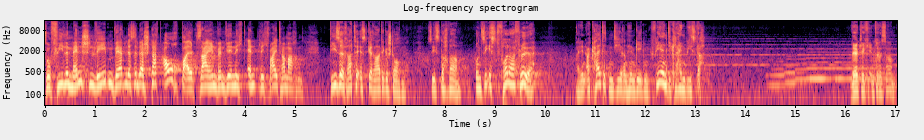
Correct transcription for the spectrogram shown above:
So viele Menschen leben, werden es in der Stadt auch bald sein, wenn wir nicht endlich weitermachen. Diese Ratte ist gerade gestorben. Sie ist noch warm und sie ist voller Flöhe. Bei den erkalteten Tieren hingegen fehlen die kleinen Biester. Wirklich interessant.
